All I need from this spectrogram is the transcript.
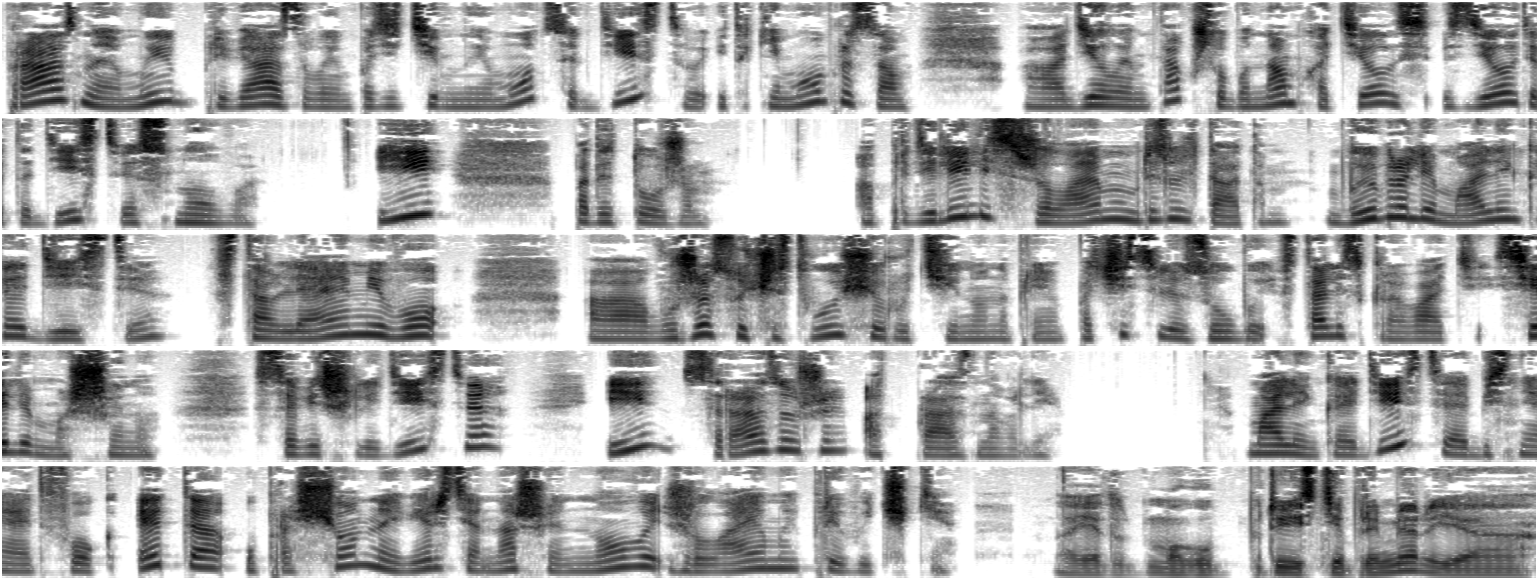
Празднуя, мы привязываем позитивные эмоции к действию и таким образом а, делаем так, чтобы нам хотелось сделать это действие снова. И подытожим. Определились с желаемым результатом, выбрали маленькое действие, вставляем его а, в уже существующую рутину, например, почистили зубы, встали с кровати, сели в машину, совершили действие и сразу же отпраздновали. Маленькое действие, объясняет Фок, это упрощенная версия нашей новой желаемой привычки. А я тут могу привести пример. Я,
